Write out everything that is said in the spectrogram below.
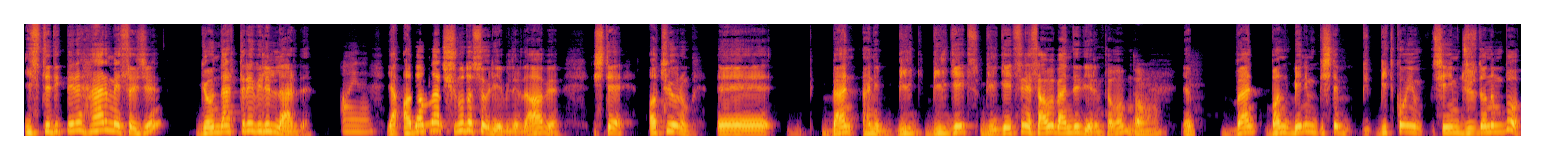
istedikleri her mesajı gönderttirebilirlerdi. Aynen. Ya adamlar şunu da söyleyebilirdi abi. İşte atıyorum e, ben hani Bill, Bill Gates Bill Gates'in hesabı bende diyelim tamam mı? Tamam. Ben ban, benim işte Bitcoin şeyim cüzdanım bu.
